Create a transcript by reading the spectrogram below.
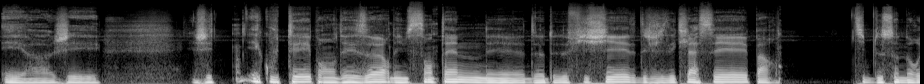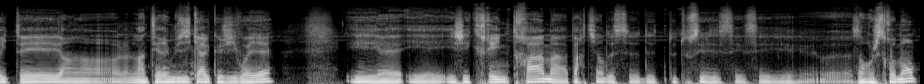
Et euh, j'ai j'ai écouté pendant des heures des centaines de, de, de fichiers, je les ai classés par type de sonorité, l'intérêt musical que j'y voyais. Et, et, j'ai créé une trame à partir de, tous ces, euh, enregistrements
